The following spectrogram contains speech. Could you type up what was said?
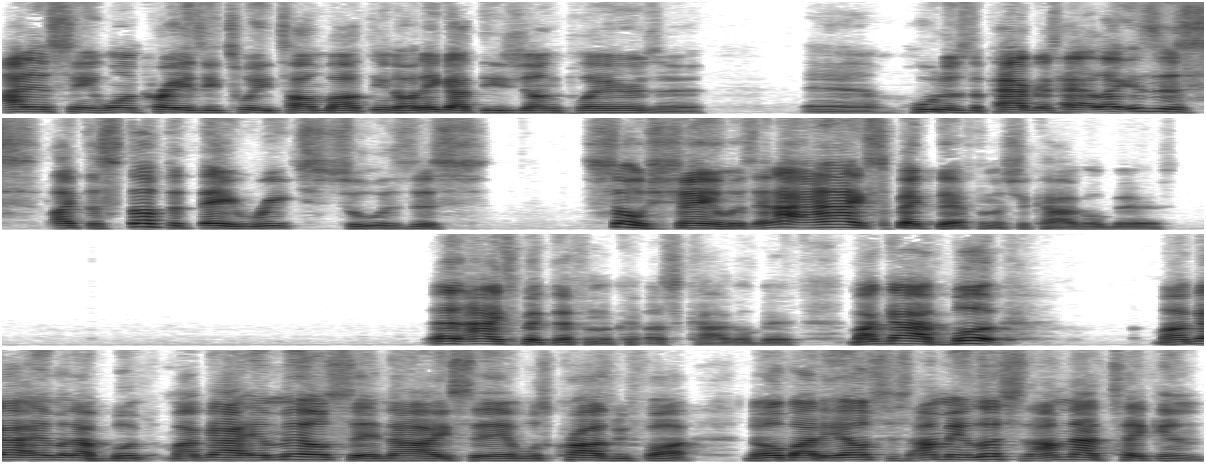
I didn't see one crazy tweet talking about you know they got these young players and and who does the Packers have? Like, is this like the stuff that they reach to is just so shameless, and I, and I expect that from the Chicago Bears. I expect that from the uh, Chicago Bears. My guy Book, my guy M not Book, my guy ML said, nah, he said was Crosby fault. Nobody else's. I mean, listen, I'm not taking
